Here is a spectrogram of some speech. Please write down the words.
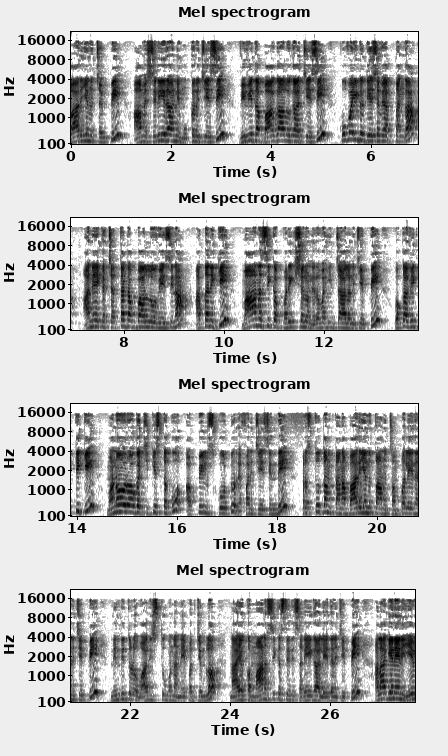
భార్యను చంపి ఆమె శరీరాన్ని ముక్కలు చేసి వివిధ భాగాలుగా చేసి కువైట్ దేశవ్యాప్తంగా అనేక చెత్త డబ్బాల్లో వేసిన అతనికి మానసిక పరీక్షలు నిర్వహించాలని చెప్పి ఒక వ్యక్తికి మనోరోగ చికిత్సకు అప్పీల్స్ కోర్టు రెఫర్ చేసింది. ప్రస్తుతం తన భార్యను తాను చంపలేదని చెప్పి నిందితుడు వాదిస్తూ ఉన్న నేపథ్యంలో నా యొక్క మానసిక స్థితి సరిగా లేదని చెప్పి అలాగే నేను ఏం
